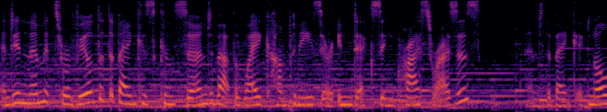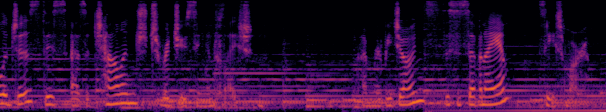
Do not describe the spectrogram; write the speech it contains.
and in them it's revealed that the bank is concerned about the way companies are indexing price rises, and the bank acknowledges this as a challenge to reducing inflation. I'm Ruby Jones, this is 7am, see you tomorrow.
